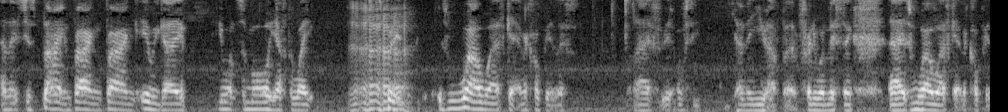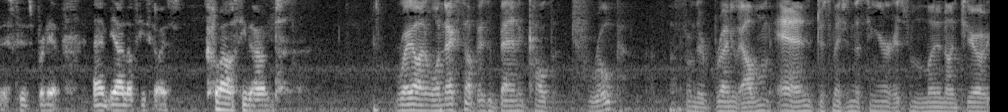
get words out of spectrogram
and it's just bang, bang, bang. Here we go. You want some more? You have to wait. It's brilliant. It's well worth getting a copy of this. Uh, obviously, I know you have, but for anyone listening, uh, it's well worth getting a copy of this because it's brilliant. Um, yeah, I love these guys. Classy band. Right on. Well, next up is a band called Trope from their brand new album, and just to mention, the singer is from London, Ontario.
